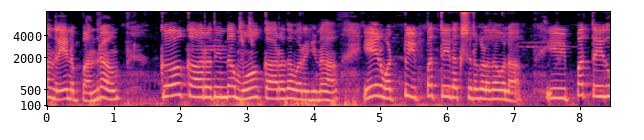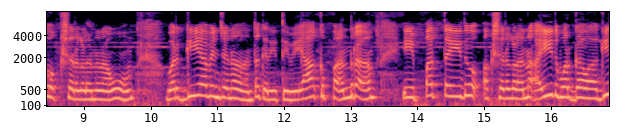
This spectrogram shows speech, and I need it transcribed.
ಅಂದರೆ ಏನಪ್ಪ ಅಂದ್ರೆ ಕ ಕಾರದಿಂದ ಮ ಕಾರದವರೆಗಿನ ಏನು ಒಟ್ಟು ಇಪ್ಪತ್ತೈದು ಅಕ್ಷರಗಳದಾವಲ್ಲ ಈ ಇಪ್ಪತ್ತೈದು ಅಕ್ಷರಗಳನ್ನು ನಾವು ವರ್ಗೀಯ ವ್ಯಂಜನ ಅಂತ ಕರಿತೀವಿ. ಯಾಕಪ್ಪ ಅಂದ್ರೆ ಈ ಇಪ್ಪತ್ತೈದು ಅಕ್ಷರಗಳನ್ನು ಐದು ವರ್ಗವಾಗಿ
